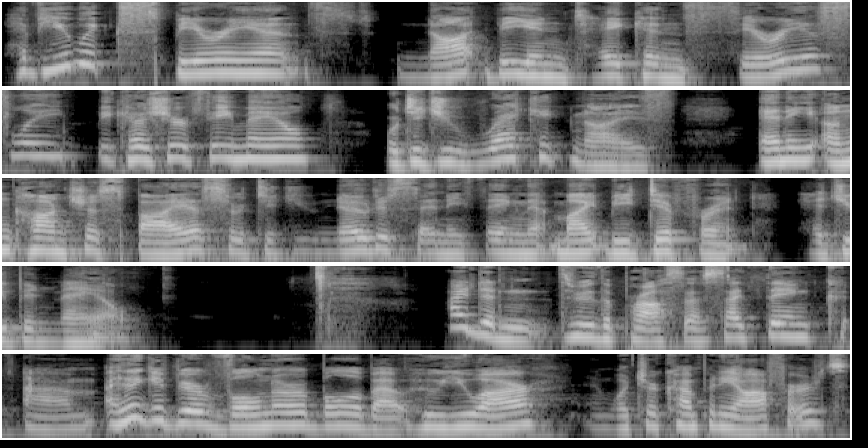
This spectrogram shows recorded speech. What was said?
Have you experienced not being taken seriously because you're female? Or did you recognize any unconscious bias or did you notice anything that might be different had you been male? I didn't through the process. I think um, I think if you're vulnerable about who you are what your company offers,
